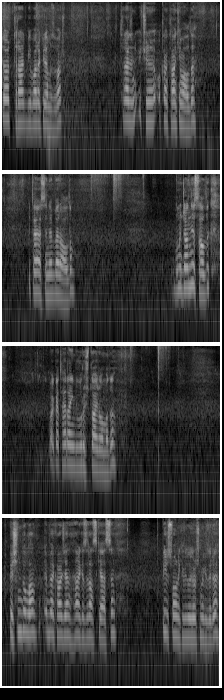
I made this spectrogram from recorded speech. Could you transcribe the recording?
4 tral bir baraküdamız var. Tralin 3'ünü Okan kankim aldı. Bir tanesini ben aldım. Bunu canlıya saldık. Fakat herhangi bir vuruş dahil olmadı. Peşinde olan emek harcayan herkese rast gelsin. Bir sonraki videoda görüşmek üzere.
